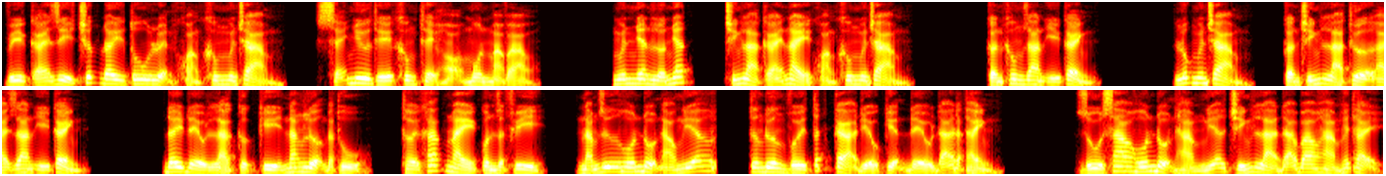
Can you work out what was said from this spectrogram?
vì cái gì trước đây tu luyện khoảng không nguyên chạm, sẽ như thế không thể họ môn mà vào. Nguyên nhân lớn nhất chính là cái này khoảng không nguyên chạm cần không gian ý cảnh. Lúc nguyên chạm cần chính là thừa hải gian ý cảnh. Đây đều là cực kỳ năng lượng đặc thù, thời khắc này quân giật phi, nắm giữ hỗn độn áo nghĩa, tương đương với tất cả điều kiện đều đã đạt thành. Dù sao hỗn độn hàm nghĩa chính là đã bao hàm hết thảy.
